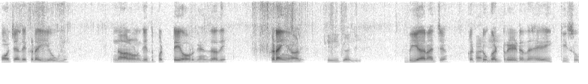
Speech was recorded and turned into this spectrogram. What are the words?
ਪਹੁੰਚਿਆਂ ਦੇ ਕਢਾਈ ਆਊਗੀ। ਨਾਲ ਆਉਣਗੇ ਦੁਪੱਟੇ ਆਰਗੈਂਜ਼ਾ ਦੇ ਕਢਾਈਆਂ ਵਾਲੇ। ਠੀਕ ਆ ਜੀ। ਬਾਜ਼ਾਰਾਂ ਚ ਘੱਟੋ ਘੱਟ ਰੇਟ ਦਾ ਹੈ 2100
